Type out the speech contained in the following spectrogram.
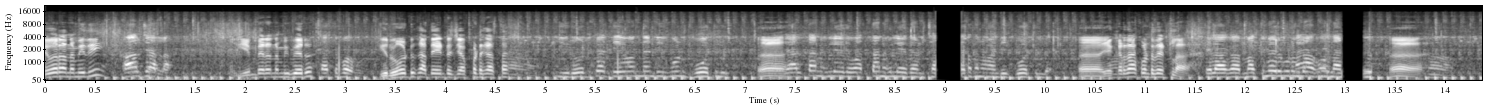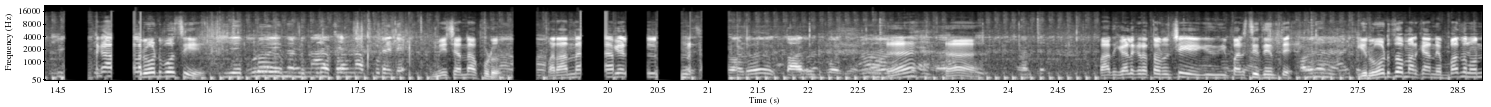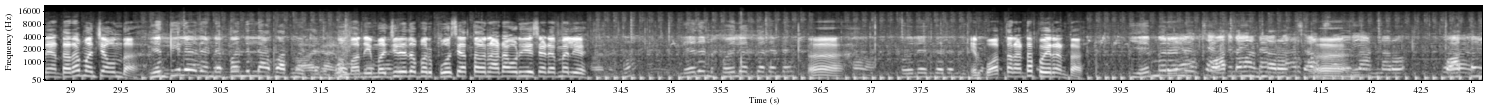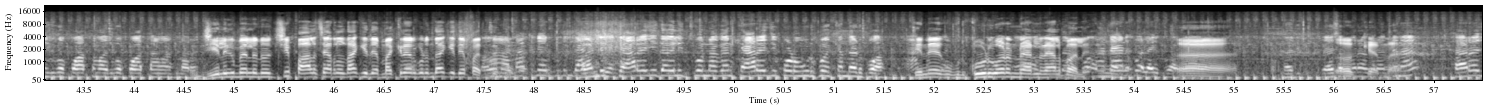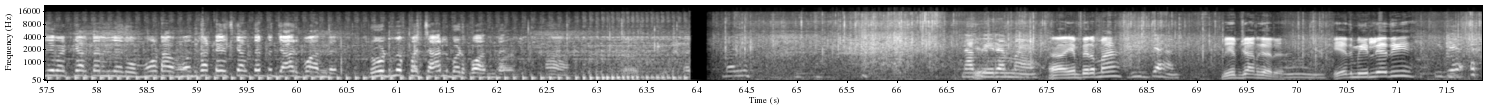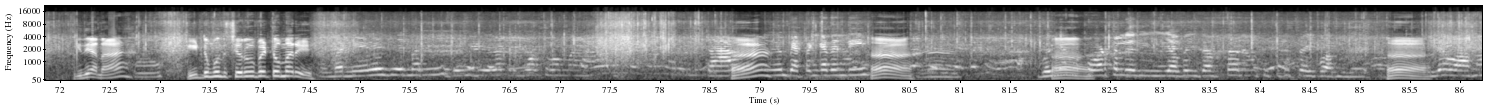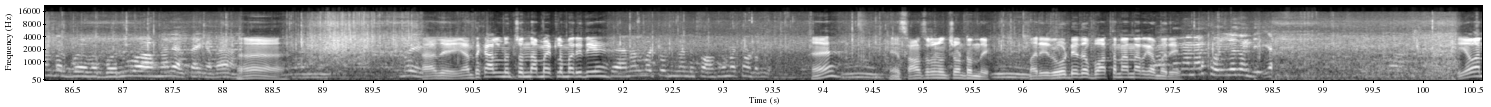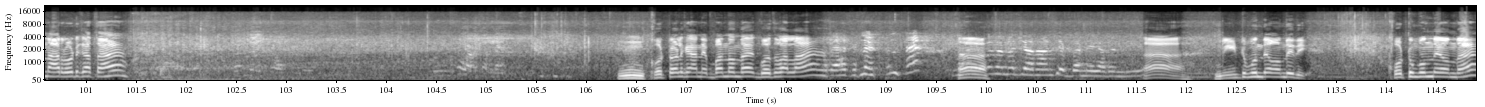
ఎవరన్నా మీది? కాల్చర్ల ఏం పేరన్నా మీ పేరు? సత్యబాబు. ఈ రోడ్డు కథ ఏంటో చెప్పండి కాస్త. ఈ రోడ్డు కట్ట ఏముందండి? ఇదిగోండి గోతులు. వెళ్తానికి లేదు వస్తానికి లేదు అని అండి గోతుల్లో ఎక్కడ దాకా ఉంటుంది ఎట్లా? ఇలాగ మక్కినేరు కూడా దాకా ఉందండి. రోడ్డు పోసి? ఎప్పుడో అయిందండి చిన్నప్పుడు మీ చిన్నప్పుడు. మరి అన్న. పాతికేళ్ళ క్రితం నుంచి ఈ పరిస్థితి ఇంతే. ఈ రోడ్డుతో మనకి అన్ని ఇబ్బందులు ఉన్నాయంటారా మంచిగా ఉందా? లేదండి ఇబ్బందులు మన ఈ మధ్యలో ఏదో మరి పోసేస్తామని అడావుడు చేశాడు ఎమ్మెల్యే. లేదండి పోయలేదు కదండి. పోయలేదు పోతారంట పోయిరంట? ఏం మరి అంటున్నారు అంటున్నారు పోతాం ఇదిగో పోతాం అదిగో పోతాం అంటున్నారు. జీలిగిమెల్లి నుంచి పాలచేరల దాకా ఇదే మక్కినేరుగూడెం దాకా ఇదే పరిస్థితి బండి క్యారేజీ తగిలించుకున్నా కానీ క్యారేజీ కూడా ఊడిపోయి కింద తినే కూడు కూడా నేల నేలపాలి. ఓకే అన్న. క్యారేజీ పట్టుకెళ్తానికి లేదు. మూట ముందు కట్ట వేసుకెళ్తుంటే జారిపోతుంది. రోడ్డు మీద పది చార్లు పడిపోతుంది. నా పేరమ్మా. ఆ, ఏం పేరమ్మా? విద్యాహన్ బీబ్జాన్ గారు. ఏది మీ ఇల్లేది ఇదే. ఇదేనా? ఇంటి ముందు చెరువు పెట్టు మరి. మరి మరి? మరి. మరి అదే ఎంతకాలం నుంచి ఉందమ్మా ఇట్లా మరి ఇది? సంవత్సరం నుంచి ఉంటుంది. మరి రోడ్డు ఏదో పోతానన్నారుగా మరి? ఏమన్నా రోడ్డు కథ? కొట్టోళ్ళకి ఏమైనా ఇబ్బంది ఉందా? గొంతు వల్ల? మీ ఇంటి ముందే ఉంది ఇది. కొట్టు ముందే ఉందా.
